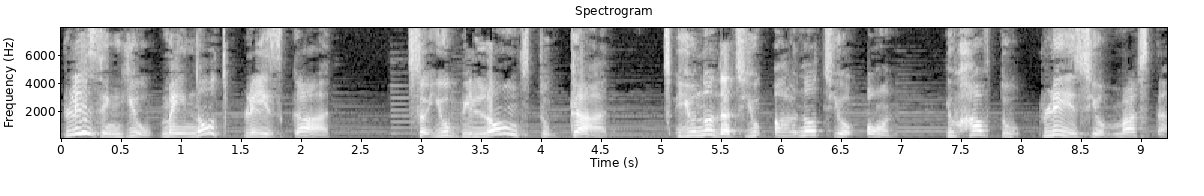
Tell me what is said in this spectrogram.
pleasing you may not please God. So you belong to God. So you know that you are not your own. You have to please your master.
